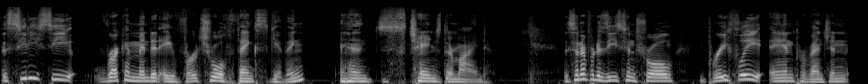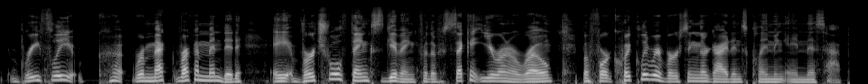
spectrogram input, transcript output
the CDC recommended a virtual Thanksgiving and changed their mind. The Center for Disease Control briefly and Prevention briefly re- recommended a virtual Thanksgiving for the second year in a row before quickly reversing their guidance, claiming a mishap.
